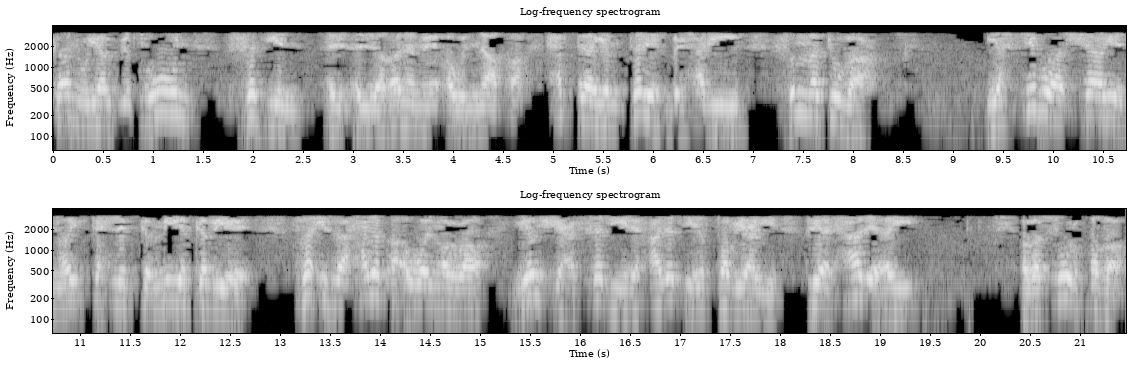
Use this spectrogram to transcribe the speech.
كانوا يربطون ثدي الغنم أو الناقة حتى يمتلئ بالحليب ثم تباع يحسبها الشاري إنه هي بتحلب كمية كبيرة. فإذا حلب أول مرة يرجع الثدي لحالته الطبيعية. في الحالة هي الرسول قضى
